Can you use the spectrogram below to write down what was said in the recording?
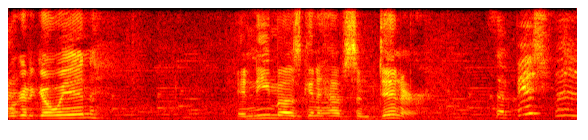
we're gonna go in, and Nemo's gonna have some dinner. Some fish food.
